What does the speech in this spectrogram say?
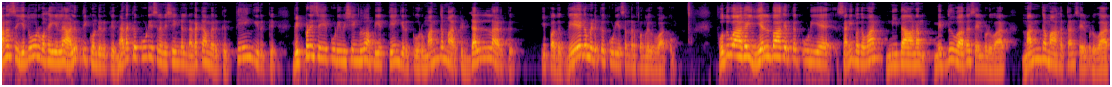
மனசு ஏதோ ஒரு வகையில் அழுத்தி கொண்டு இருக்குது நடக்கக்கூடிய சில விஷயங்கள் நடக்காமல் இருக்குது தேங்கி இருக்குது விற்பனை செய்யக்கூடிய விஷயங்களும் அப்படியே தேங்கி இருக்குது ஒரு மந்தமாக இருக்குது டல்லாக இருக்குது இப்போ அது வேகம் எடுக்கக்கூடிய சந்தர்ப்பங்களை உருவாக்கும். பொதுவாக இயல்பாக இருக்கக்கூடிய சனி பகவான் நிதானம் மெதுவாக செயல்படுவார் மந்தமாகத்தான் செயல்படுவார்.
